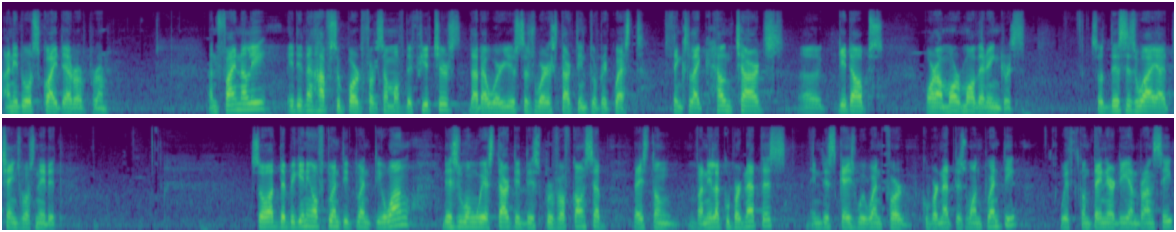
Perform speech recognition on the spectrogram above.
and it was quite error-prone. And finally, it didn't have support for some of the features that our users were starting to request, things like Helm charts, uh, GitOps, or a more modern ingress. So this is why a change was needed. So at the beginning of 2021, this is when we started this proof of concept based on vanilla Kubernetes. In this case, we went for Kubernetes 120 with containerd and runc.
